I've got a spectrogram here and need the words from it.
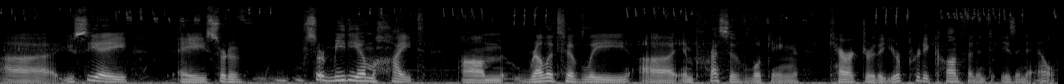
uh, you see a a sort of sort of medium height, um, relatively uh, impressive looking character that you're pretty confident is an elf.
